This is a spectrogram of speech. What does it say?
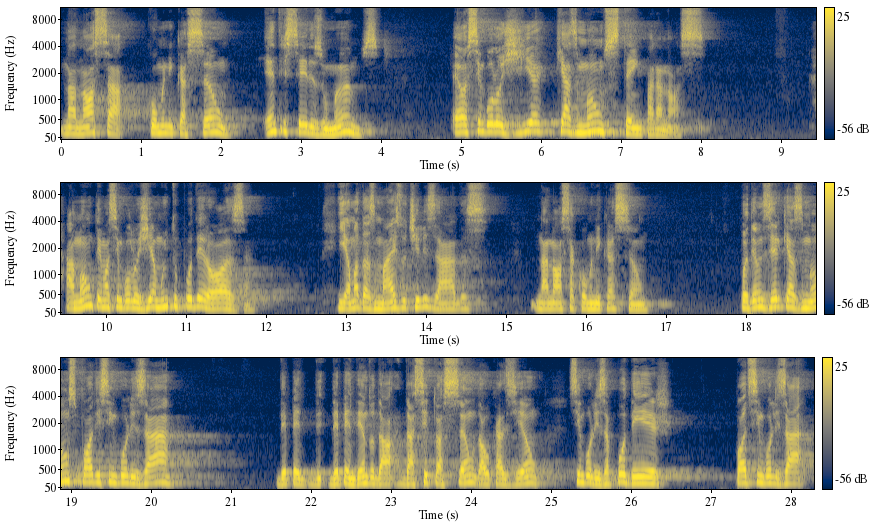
na nossa comunicação entre seres humanos é a simbologia que as mãos têm para nós. A mão tem uma simbologia muito poderosa e é uma das mais utilizadas na nossa comunicação. Podemos dizer que as mãos podem simbolizar, dependendo da, da situação, da ocasião, simboliza poder, pode simbolizar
